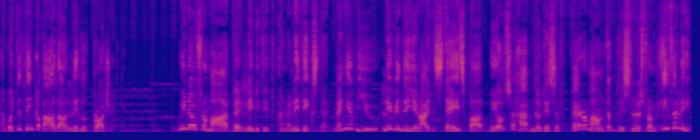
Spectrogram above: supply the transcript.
and what you think about our little project. We know from our very limited analytics that many of you live in the United States, but we also have noticed a fair amount of listeners from Italy.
